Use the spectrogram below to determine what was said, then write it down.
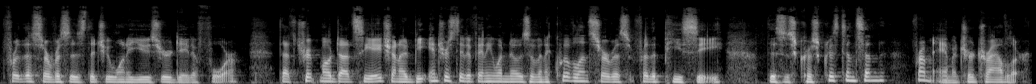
for the services that you want to use your data for. That's tripmode.ch, and I'd be interested if anyone knows of an equivalent service for the PC. This is Chris Christensen from Amateur Traveler.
